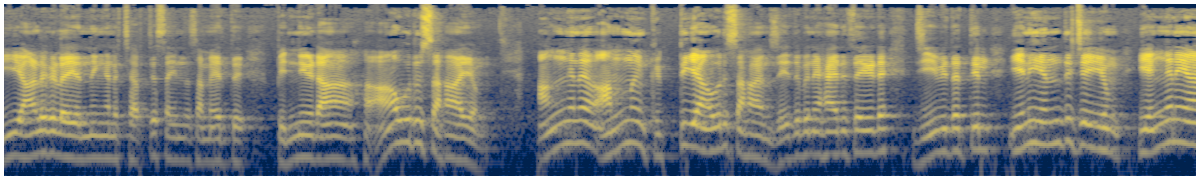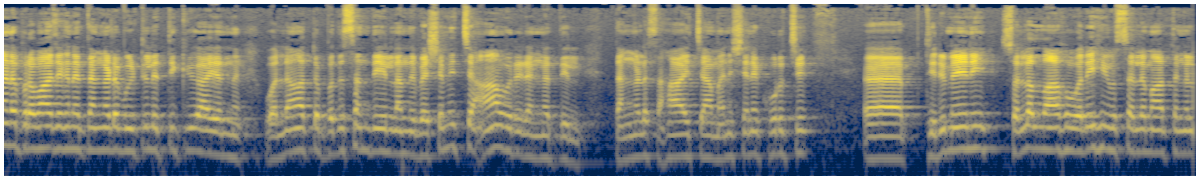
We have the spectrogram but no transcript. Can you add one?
ഈ ആളുകളെ എന്നിങ്ങനെ ചർച്ച ചെയ്യുന്ന സമയത്ത് പിന്നീട് ആ ആ ഒരു സഹായം അങ്ങനെ അന്ന് കിട്ടിയ ആ ഒരു സഹായം സെയ്ദുബിൻ ഹാരിസയുടെ ജീവിതത്തിൽ ഇനി എന്ത് ചെയ്യും? എങ്ങനെയാണ് പ്രവാചകനെ തങ്ങളുടെ വീട്ടിലെത്തിക്കുക എന്ന് വല്ലാത്ത പ്രതിസന്ധിയിൽ അന്ന് വിഷമിച്ച ആ ഒരു രംഗത്തിൽ തങ്ങളെ സഹായിച്ച ആ മനുഷ്യനെ കുറിച്ച് തിരുമേനി സൊല്ലാഹു അലഹി വസല്ലമ തങ്ങൾ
